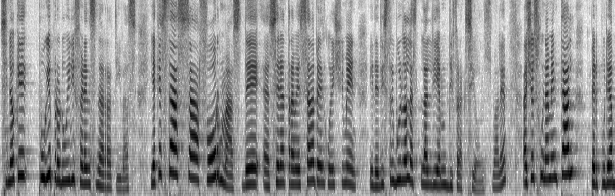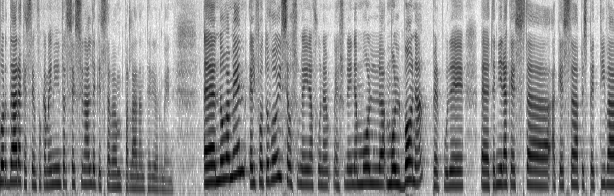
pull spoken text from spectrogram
sinó que pugui produir diferents narratives. I aquestes uh, formes de uh, ser atravessada per el coneixement i de distribuir-la les, les diem difraccions. Vale? Això és fonamental per poder abordar aquest enfocament interseccional de què estàvem parlant anteriorment. Eh, novament, el photovoice és una eina, és una eina molt, molt bona per poder eh, tenir aquesta, aquesta perspectiva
